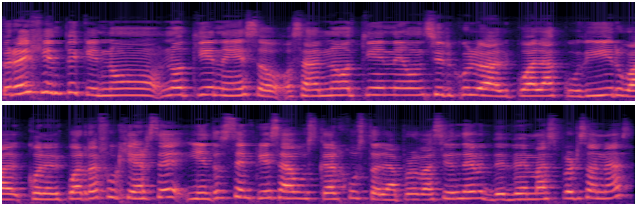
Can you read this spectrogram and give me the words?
pero hay gente que no, no tiene eso, o sea, no tiene un círculo al cual acudir o al, con el cual refugiarse y entonces empieza a buscar justo la aprobación de, de demás personas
